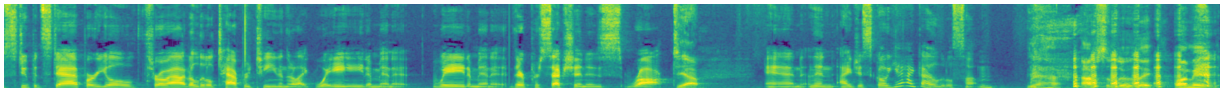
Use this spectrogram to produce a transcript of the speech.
stupid step or you'll throw out a little tap routine and they're like, "Wait a minute. Wait a minute." Their perception is rocked. Yeah. And and then I just go, "Yeah, I got a little something." Yeah, absolutely. well, I mean,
